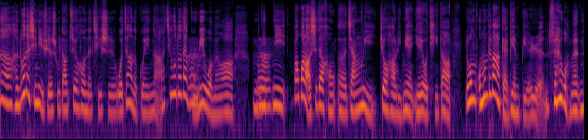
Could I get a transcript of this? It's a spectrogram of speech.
那很多的心理学书到最后呢，其实我这样的归纳，几乎都在鼓励我们哦。嗯，你你包括老师在红呃讲理就好里面也有提到，我我们没办法改变别人，所以我们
